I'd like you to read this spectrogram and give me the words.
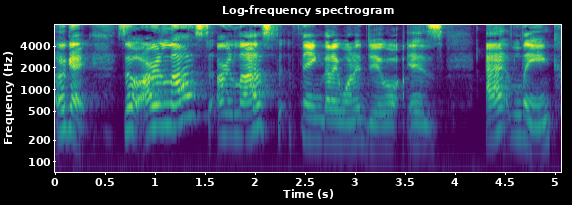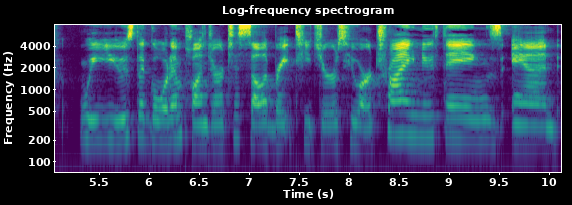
okay, so our last our last thing that I want to do is At LINC, we use the Golden Plunger to celebrate teachers who are trying new things and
